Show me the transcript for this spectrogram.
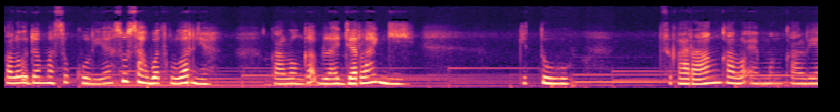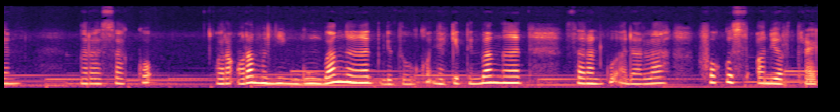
kalau udah masuk kuliah susah buat keluarnya. Kalau nggak belajar lagi. Gitu. Sekarang kalau emang kalian ngerasa kok orang-orang menyinggung banget gitu kok nyakitin banget. Saranku adalah fokus on your track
